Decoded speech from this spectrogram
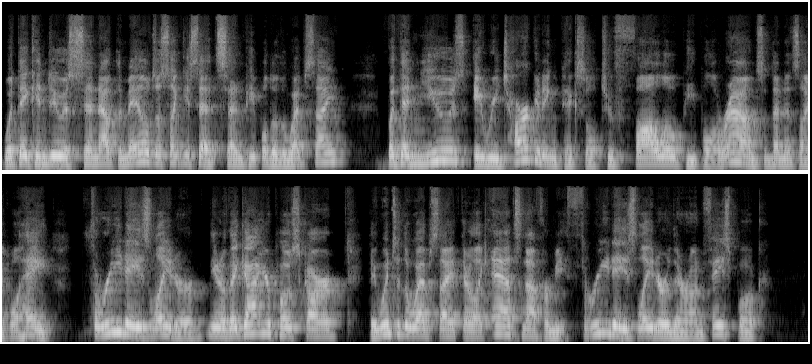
what they can do is send out the mail, just like you said, send people to the website, but then use a retargeting pixel to follow people around. So then it's like, well, hey, Three days later, you know, they got your postcard, they went to the website, they're like, eh, it's not for me. Three days later, they're on Facebook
